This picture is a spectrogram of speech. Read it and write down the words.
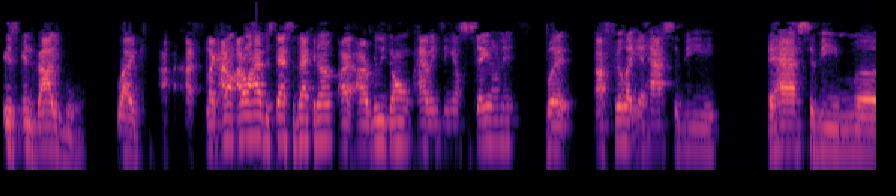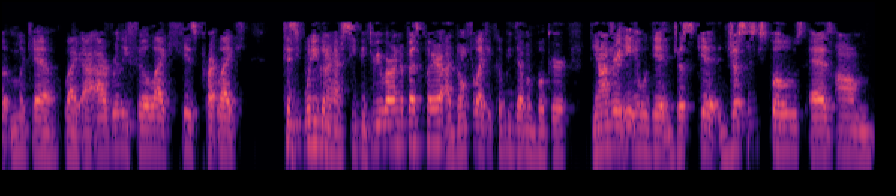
is invaluable. Like, I, like I don't I don't have the stats to back it up. I, I really don't have anything else to say on it, but I feel like it has to be it has to be M- Mikal. Like I, I really feel like his pre like because what are you going to have CP3 running the best player? I don't feel like it could be Devin Booker. DeAndre Ayton will get just get just as exposed as um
